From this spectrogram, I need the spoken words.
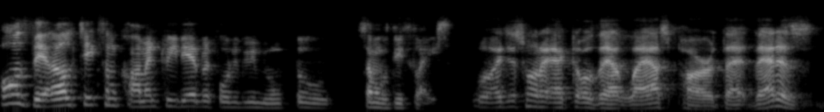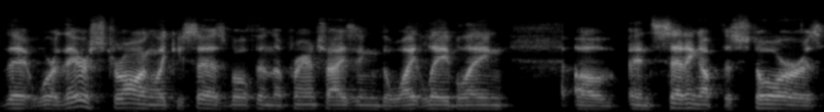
pause there. I'll take some commentary there before we move to some of these slides. Well, I just want to echo that last part. That that is that where they're strong, like you says, both in the franchising, the white labeling of and setting up the stores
